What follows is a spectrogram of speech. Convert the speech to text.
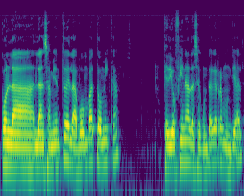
con el lanzamiento de la bomba atómica que dio fin a la Segunda Guerra Mundial,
